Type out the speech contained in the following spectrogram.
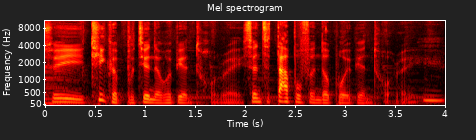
所以 Tic 不见得会变妥瑞，甚至大部分都不会变妥瑞。嗯。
